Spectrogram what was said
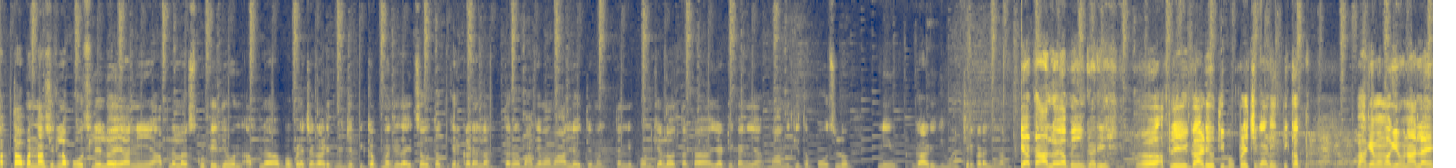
आत्ता आपण नाशिकला पोहोचलेलो आहे आणि आपल्याला स्कूटी देऊन आपल्या भोपळ्याच्या गाडीत म्हणजे पिकअपमध्ये जायचं होतं खिरकड्याला. तर भाग्यमामा आले होते मग त्यांनी फोन केला होता का या ठिकाणी या. मग आम्ही तिथं पोहोचलो आणि गाडी घेऊन खिरकड्याला निघालो. आता आलोय आम्ही घरी. आपली गाडी होती भोपळ्याची गाडी पिकअप भाग्यमामा घेऊन आलाय.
